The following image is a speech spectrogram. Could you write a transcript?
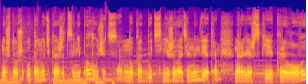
Ну что ж, утонуть, кажется, не получится, но как быть с нежелательным ветром? Норвежские крыловы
